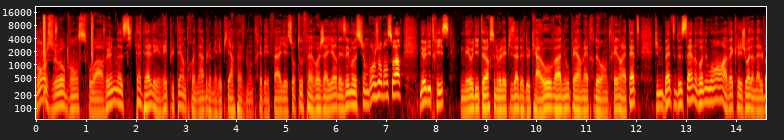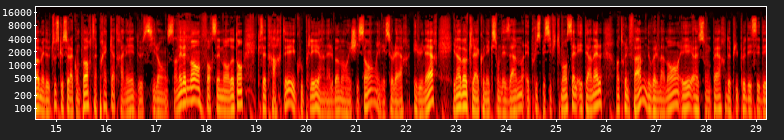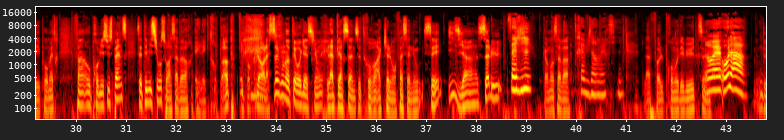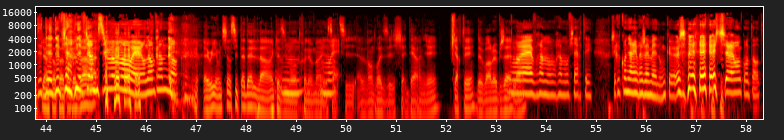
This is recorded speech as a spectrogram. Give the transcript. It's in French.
Bonjour, bonsoir. Une citadelle est réputée imprenable, mais les pierres peuvent montrer des failles et surtout faire rejaillir des émotions. Bonjour, bonsoir. Néauditrice, néauditeur, ce nouvel épisode de Chaos va nous permettre de rentrer dans la tête d'une bête de scène renouant avec les joies d'un album et de tout ce que cela comporte après quatre années de silence. Un événement, forcément, d'autant que cette rareté est couplée à un album enrichissant. Il est solaire et lunaire. Il invoque la connexion des âmes et plus spécifiquement celle éternelle entre une femme, nouvelle maman, et euh, son père depuis peu décédé pour mettre Fin au premier suspense, cette émission sera saveur électropop. Et pour clore la seconde interrogation, la personne se trouvant actuellement face à nous, c'est Isia. Salut Salut Comment ça va? Très bien, merci. La folle promo débute. Ouais, oh là Depuis De- un de- certain depuis, temps un, depuis déjà. un petit moment, ouais, on est en plein dedans. Et oui, on tient citadelle là, hein, quasiment Mm. entre nos mains. Il est sorti vendredi dernier. Fierté de voir l'objet là. Ouais, vraiment, vraiment fierté. J'ai cru qu'on n'y arriverait jamais, donc euh, je, je suis vraiment contente.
